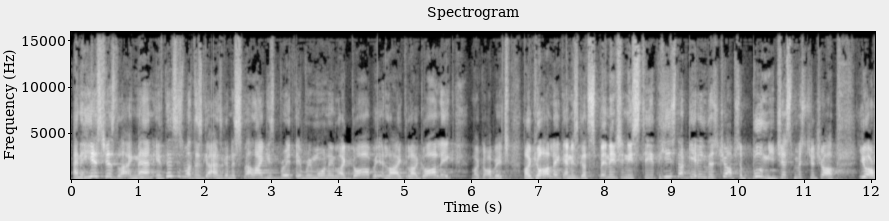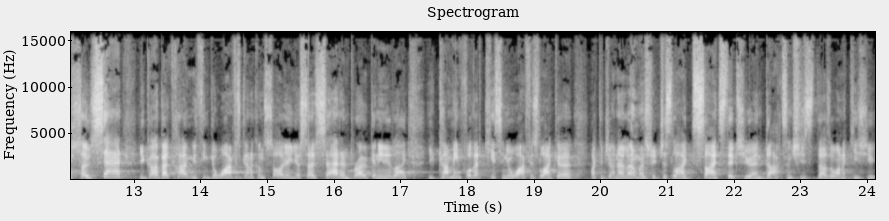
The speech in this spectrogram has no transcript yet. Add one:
And he's just like, man, if this is what this guy's gonna smell like his breath every morning, like garbage, like like garlic, like garbage, like garlic, and he's got spinach in his teeth, he's not getting this job. So boom, you just missed your job. You are so sad. You go back home, you think your wife is gonna console you. You're so sad and broken, and you're like, you come in for that kiss, and your wife is like a like a Jonah Lomu Street, just like sidesteps you and ducks, and she doesn't want to kiss you.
